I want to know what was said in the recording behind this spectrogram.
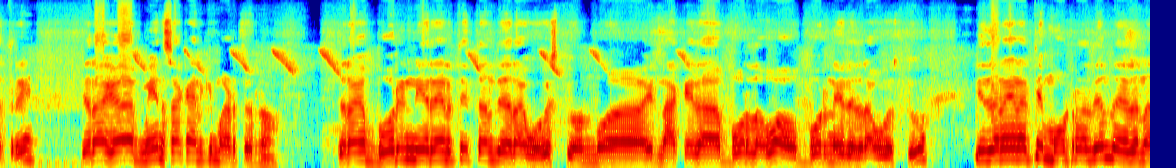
ಐತ್ರಿ ಇದ್ರಾಗ ಮೀನು ಸಾಕಾಣಿಕೆ ಮಾಡ್ತೀವಿ ನಾವು. ಇದ್ರಾಗ ಬೋರಿನ ನೀರು ಏನೈತಿ ತಂದು ಇದ್ರಾಗ ಒಗಸ್ತೀವಿ. ಒಂದು ನಾಲ್ಕೈದು ಬೋರ್ದವು ಬೋರ್ ನೀರು ಇದ್ರಾಗ ಒಗಸ್ತೀವಿ. ಇದನ್ನ ಏನೈತಿ, ಮೋಟ್ರದಿಂದ ಇದನ್ನ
